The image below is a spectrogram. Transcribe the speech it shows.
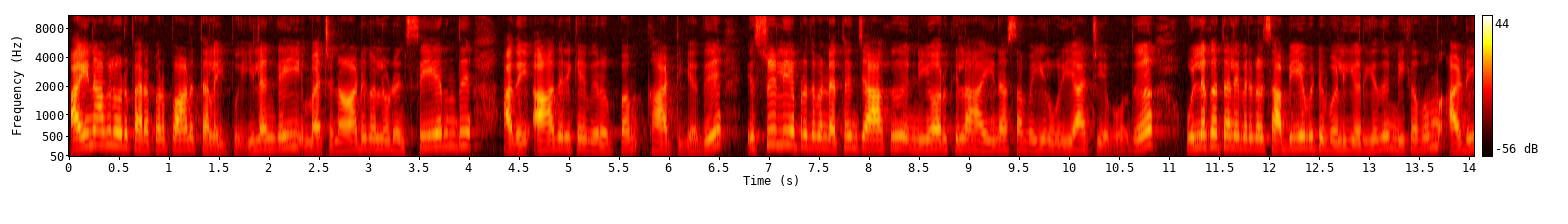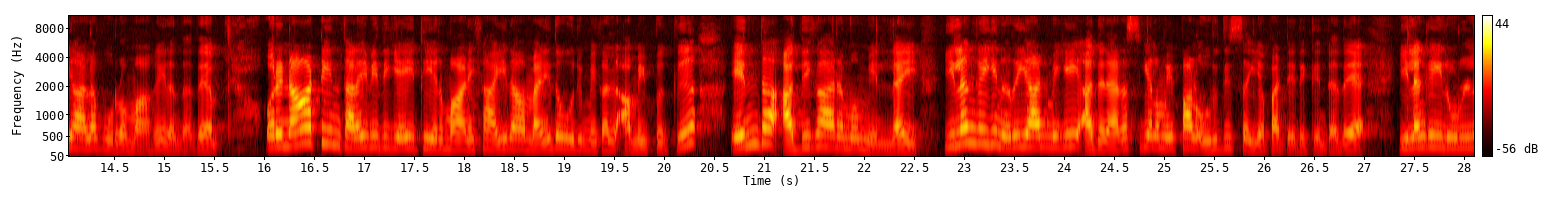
ஐநாவில் ஒரு பரபரப்பான தலைப்பு. இலங்கை மற்ற நாடுகளுடன் சேர்ந்து அதை ஆதரிக்க விருப்பம் காட்டியது. இஸ்ரேலிய பிரதமர் நெத்தஞ்சாகு நியூயார்க்கில் ஐநா சபையில் உரையாற்றிய போது உலக தலைவர்கள் சபையை விட்டு வெளியேறியது மிகவும் அடையாளபூர்வமாக இருந்தது. ஒரு நாட்டின் தலைவிதியை தீர்மானிக்க ஐநா மனித உரிமைகள் அமைப்புக்கு எந்த அதிகாரமும் இல்லை. இலங்கையின் இறையாண்மையை அதன் அரசியலமைப்பால் உறுதி செய்யப்பட்டிருக்கின்றது. இலங்கையில் உள்ள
